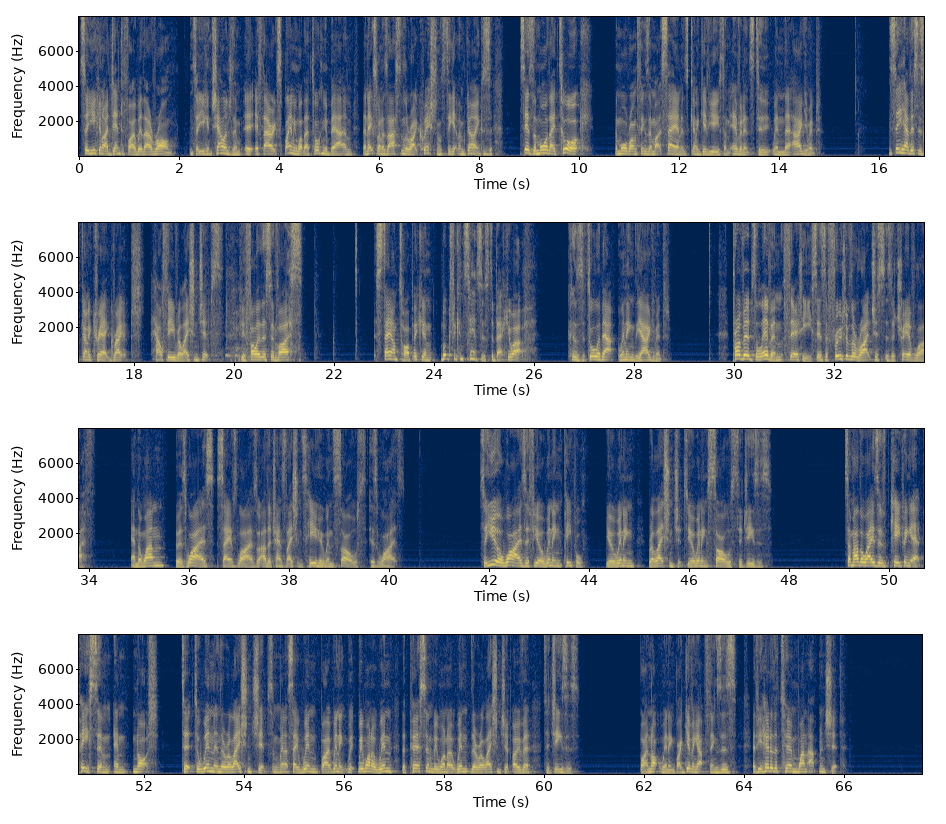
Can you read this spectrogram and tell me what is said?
so you can identify where they're wrong. And so you can challenge them if they're explaining what they're talking about, and the next one is ask them the right questions to get them going. Because it says the more they talk, the more wrong things they might say, and it's going to give you some evidence to win the argument. You see how this is going to create great, healthy relationships if you follow this advice? Stay on topic and look for consensus to back you up because it's all about winning the argument. Proverbs 11:30 says the fruit of the righteous is a tree of life and the one who is wise saves lives or other translations he who wins souls is wise. So you are wise if you're winning people. You're winning relationships, you're winning souls to Jesus. Some other ways of keeping at peace and, and not to, to win in the relationships. And when I say win by winning, we, we want to win the person, we want to win the relationship over to Jesus. By not winning, by giving up things, is have you heard of the term one upmanship?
